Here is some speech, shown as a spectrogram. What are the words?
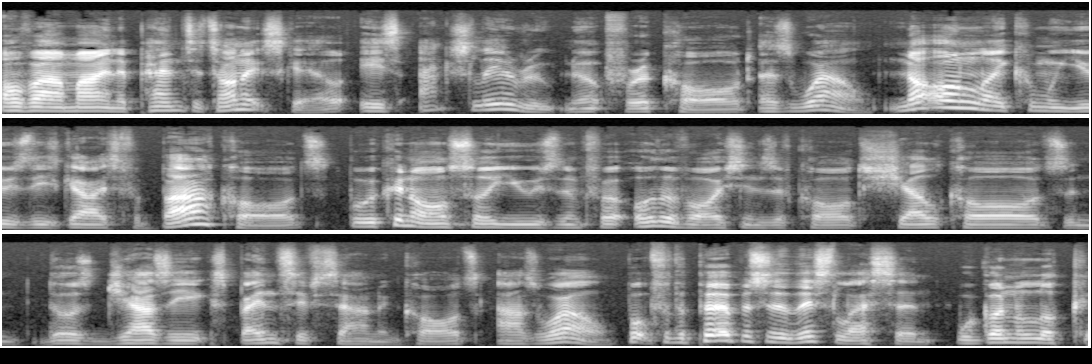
of our minor pentatonic scale is actually a root note for a chord as well. Not only can we use these guys for bar chords, but we can also use them for other voicings of chords, shell chords and those jazzy expensive sounding chords as well. But for the purpose of this lesson, we're going to look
